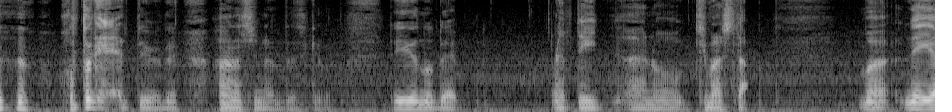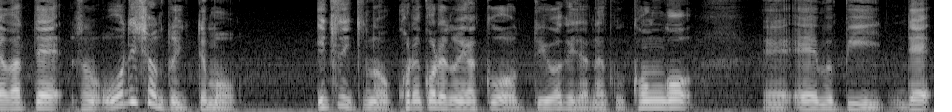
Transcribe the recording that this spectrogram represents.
ほっとけっていうね、話なんですけど。っていうので、やってい、あの、来ました。まあね、やがて、そのオーディションといっても、いついつのこれこれの役をっていうわけじゃなく、今後、えー、AMP で、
